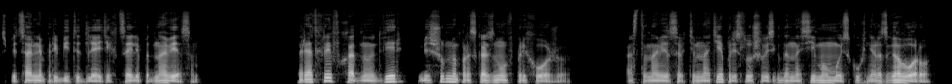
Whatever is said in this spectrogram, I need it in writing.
специально прибитый для этих целей под навесом. Приоткрыв входную дверь, бесшумно проскользнул в прихожую. Остановился в темноте, прислушиваясь к доносимому из кухни разговору.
